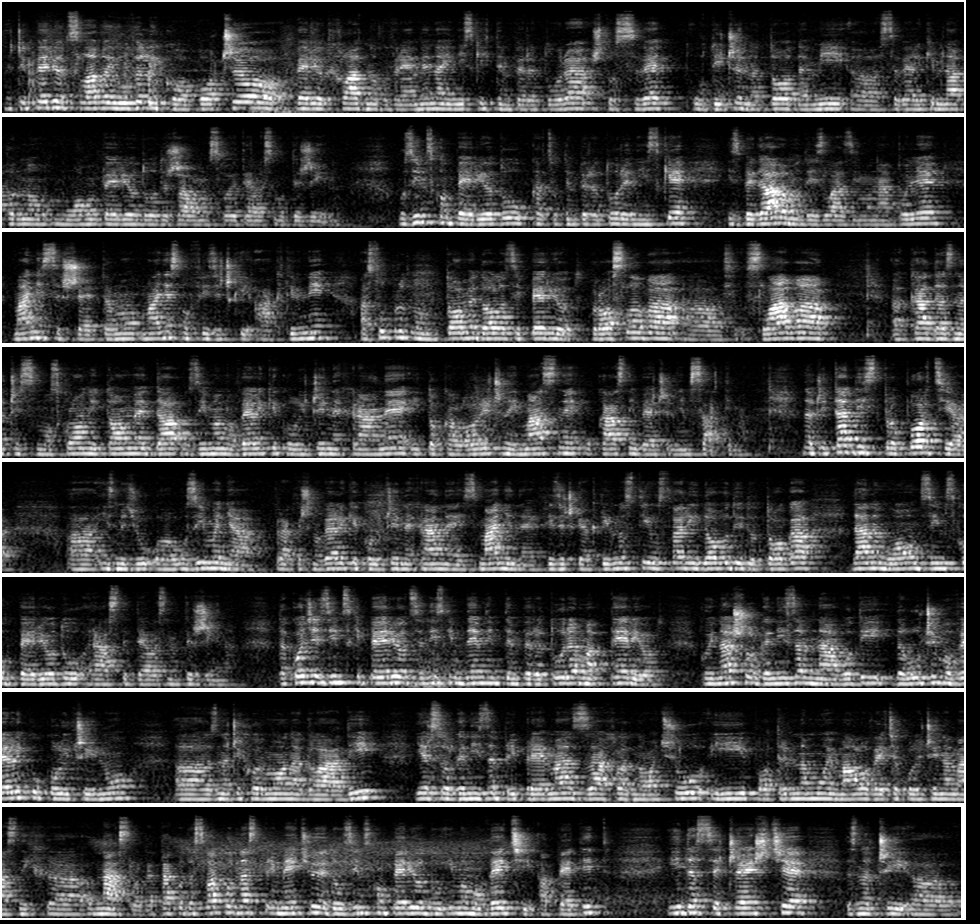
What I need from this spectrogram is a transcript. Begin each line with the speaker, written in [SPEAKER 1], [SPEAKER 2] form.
[SPEAKER 1] Znači, period slava je uveliko počeo, period hladnog vremena i niskih temperatura, što sve utiče na to da mi a, sa velikim napornom u ovom periodu održavamo svoju telesnu težinu. U zimskom periodu, kad su temperature niske, izbegavamo da izlazimo napolje, manje se šetamo, manje smo fizički aktivni, a suprotno tome dolazi period proslava, slava, kada znači smo skloni tome da uzimamo velike količine hrane i to kalorične i masne u kasnim večernjim satima. Znači ta disproporcija između uzimanja praktično velike količine hrane i smanjene fizičke aktivnosti u stvari i dovodi do toga da nam u ovom zimskom periodu raste telesna težina. Takođe zimski period sa niskim dnevnim temperaturama period koji naš organizam navodi da lučimo veliku količinu znači hormona gladi, jer se organizam priprema za hladnoću i potrebna mu je malo veća količina masnih naslaga. Tako da svako od nas primećuje da u zimskom periodu imamo veći apetit i da se češće znači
